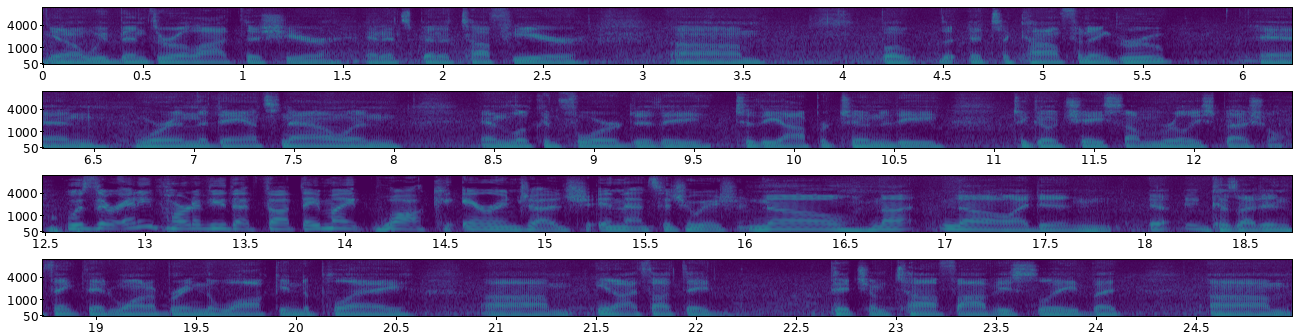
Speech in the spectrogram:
you know, we've been through a lot this year, and it's been a tough year. Um, but it's a confident group and we're in the dance now and and looking forward to the to the opportunity to go chase something really special. Was there any part of you that thought they might walk Aaron Judge in that situation? No, not no, I didn't because I didn't think they'd want to bring the walk into play. Um, you know, I thought they'd pitch him tough, obviously, but um,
